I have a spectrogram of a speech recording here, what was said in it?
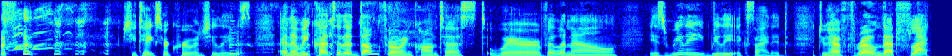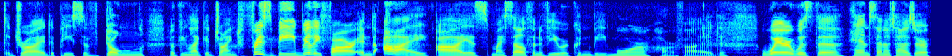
She takes her crew and she leaves. And then we cut to the dunk throwing contest where Villanelle is really, really excited to have thrown that flat, dried piece of dong looking like a giant frisbee really far. And I, I as myself and a viewer, couldn't be more horrified. Where was the hand sanitizer?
